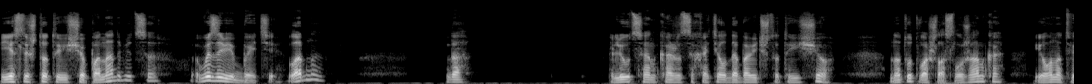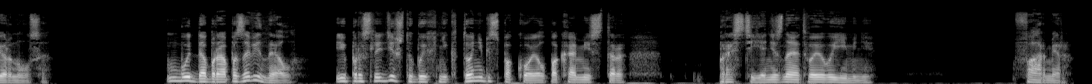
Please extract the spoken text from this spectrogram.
Если что-то еще понадобится, вызови Бетти, ладно? Да. Люциан, кажется, хотел добавить что-то еще, но тут вошла служанка, и он отвернулся. Будь добра, позови Нелл и проследи, чтобы их никто не беспокоил, пока мистер... Прости, я не знаю твоего имени. Фармер,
